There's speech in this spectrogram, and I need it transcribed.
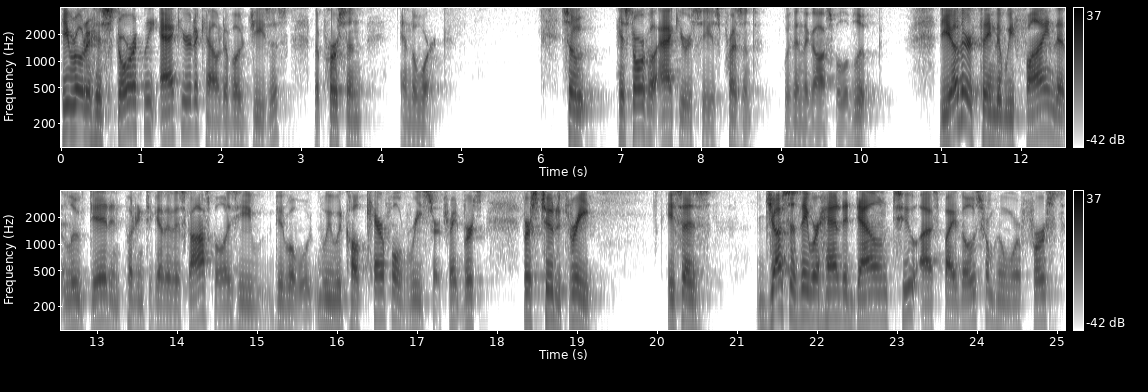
He wrote a historically accurate account about Jesus, the person, and the work. So, historical accuracy is present within the Gospel of Luke. The other thing that we find that Luke did in putting together this gospel is he did what we would call careful research, right? Verse, verse 2 to 3, he says, Just as they were handed down to us by those from whom we were first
